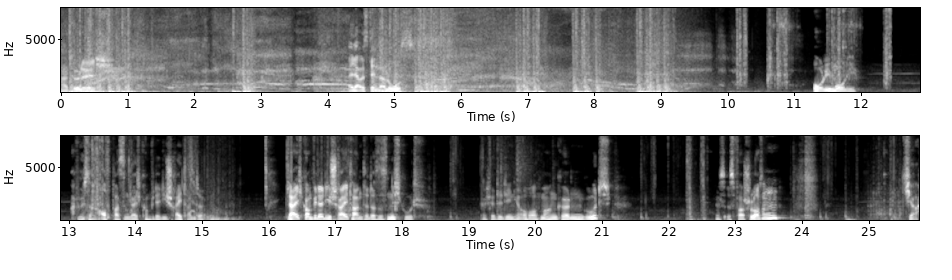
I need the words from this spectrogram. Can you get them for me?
Natürlich. Alter, was ist denn da los? Holy moly. Wir müssen noch aufpassen, gleich kommt wieder die Schreitante. Gleich kommt wieder die Schreitante, das ist nicht gut. Ich hätte den hier auch aufmachen können. Gut. Es ist verschlossen. Tja.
